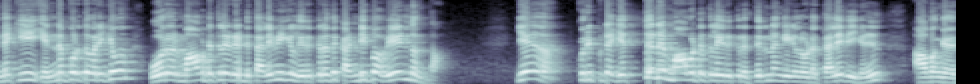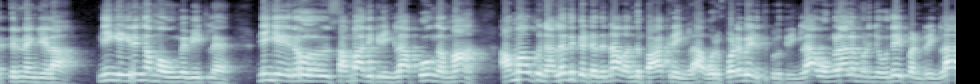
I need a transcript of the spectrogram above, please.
இன்னைக்கு என்னை பொறுத்த வரைக்கும் ஒரு ஒரு மாவட்டத்துல ரெண்டு தலைவிகள் இருக்கிறது கண்டிப்பா வேண்டும் தான். ஏன்? குறிப்பிட்ட எத்தனை மாவட்டத்துல இருக்கிற திருநங்கைகளோட தலைவிகள் அவங்க திருநங்கைகளா? நீங்க இருங்கம்மா உங்க வீட்டுல நீங்க ஏதோ சம்பாதிக்கிறீங்களா? போங்கம்மா. அம்மாவுக்கு நல்லது கெட்டதுன்னா வந்து பாக்குறீங்களா? ஒரு புடவை எடுத்து கொடுக்குறீங்களா? உங்களால முடிஞ்ச உதவி பண்றீங்களா?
